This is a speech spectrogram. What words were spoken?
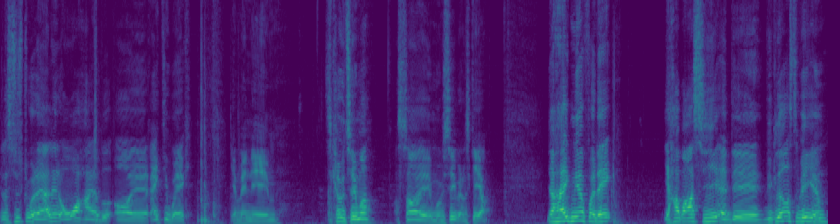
Eller synes du, at det er lidt overhypet og øh, rigtig whack? Jamen, øh, skriv til mig, og så øh, må vi se, hvad der sker. Jeg har ikke mere for i dag. Jeg har bare at sige, at øh, vi glæder os til VM,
